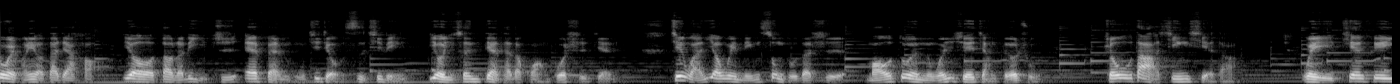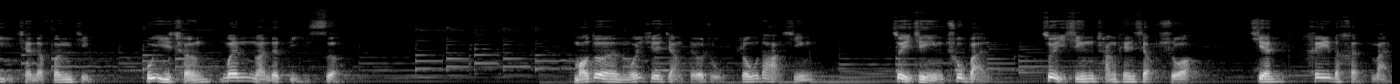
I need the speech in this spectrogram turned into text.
各位朋友，大家好！又到了荔枝 FM 五七九四七零又一村电台的广播时间。今晚要为您诵读的是茅盾文学奖得主周大兴写的《为天黑以前的风景铺一层温暖的底色》。茅盾文学奖得主周大兴最近出版最新长篇小说《天黑得很慢》。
